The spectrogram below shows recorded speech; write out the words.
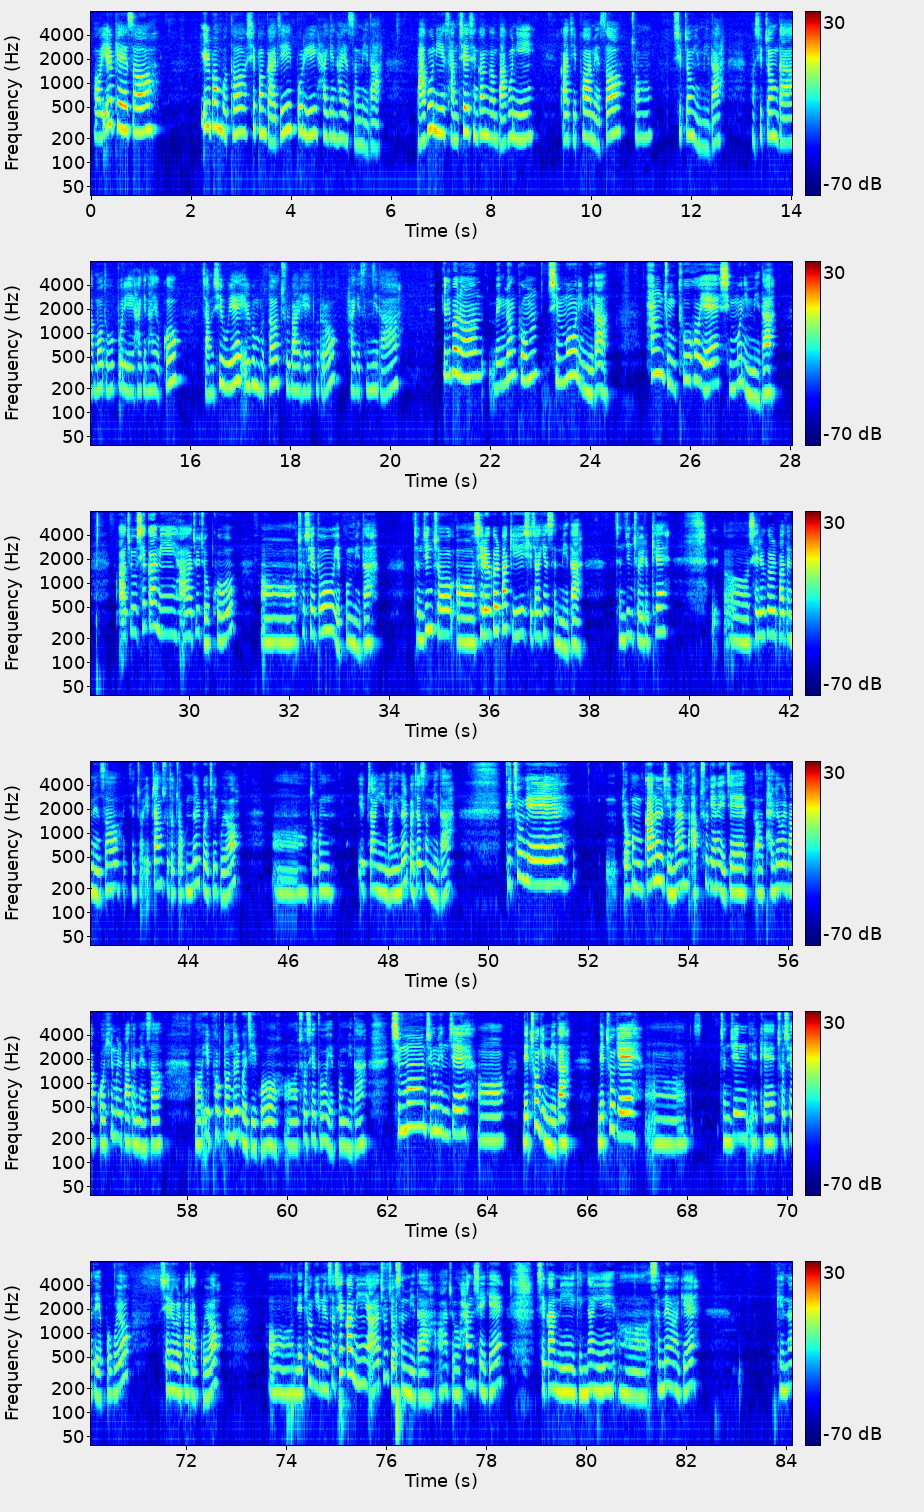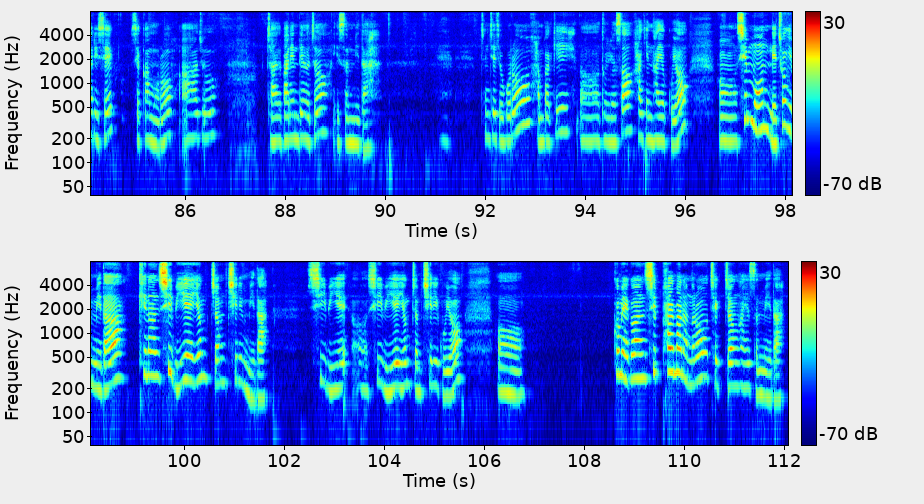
어, 이렇게 해서 1번부터 10번까지 뿌리 확인하였습니다. 바구니, 산채 생강근 바구니까지 포함해서 총 10종입니다. 10종 다 모두 뿌리 확인하였고 잠시 후에 1번부터 출발해 보도록 하겠습니다. 1번은 맹명품 신문입니다. 항중투호의 신문입니다. 아주 색감이 아주 좋고 어, 초세도 예쁩니다. 전진초 어, 세력을 받기 시작했습니다. 전진초 이렇게 어, 세력을 받으면서 이제 좀 입장수도 조금 넓어지고요. 어, 조금 입장이 많이 넓어졌습니다. 뒤쪽에 조금 가늘지만 앞쪽에는 이제 어, 탄력을 받고 힘을 받으면서 어, 이 폭도 넓어지고 어, 초세도 예쁩니다. 신문 지금 현재 어, 내촉입니다. 내촉에 어, 전진 이렇게 초세도 예쁘고요. 세력을 받았고요. 어, 내촉이면서 색감이 아주 좋습니다. 아주 항색의 색감이 굉장히 어, 선명하게 개나리색 색감으로 아주 잘 발현되어져 있습니다. 예, 전체적으로 한 바퀴 어, 돌려서 확인하였고요. 어, 신문 내촉입니다. 키는 12에 0.7입니다. 12에 어, 12에 0.7이고요. 어, 금액은 18만 원으로 책정하였습니다.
